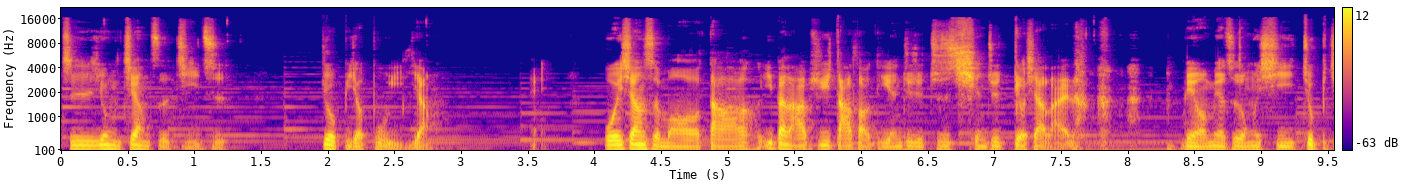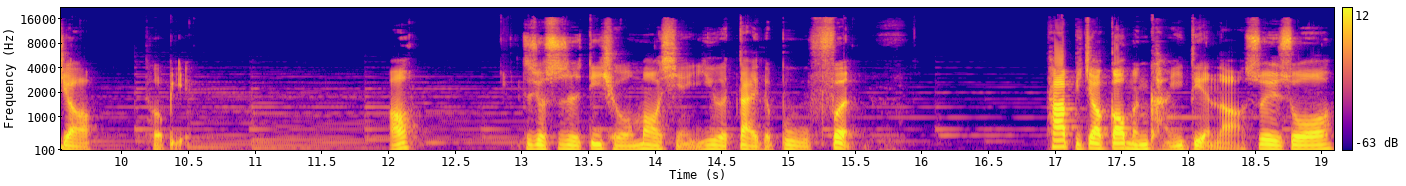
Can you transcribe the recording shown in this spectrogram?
是用这样子的机制就比较不一样，不会像什么打一般 RPG 打倒敌人就就是钱就掉下来了。没有没有这东西就比较特别。好，这就是《地球冒险一二代》的部分，它比较高门槛一点啦，所以说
